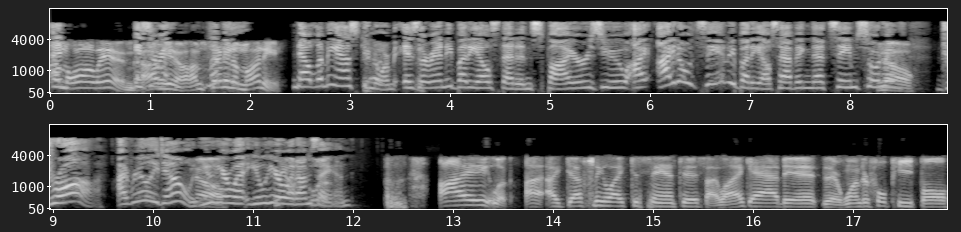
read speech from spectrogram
I'm all in. I'm, you know, I'm sending me- him money. Now, let me ask you, Norm, is there anybody else that inspires you? I, I don't see anybody else having that same sort No. of draw. I really don't. You hear what you hear No, what I'm look. saying? I look. I, I definitely like DeSantis. I like Abbott. They're wonderful people,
